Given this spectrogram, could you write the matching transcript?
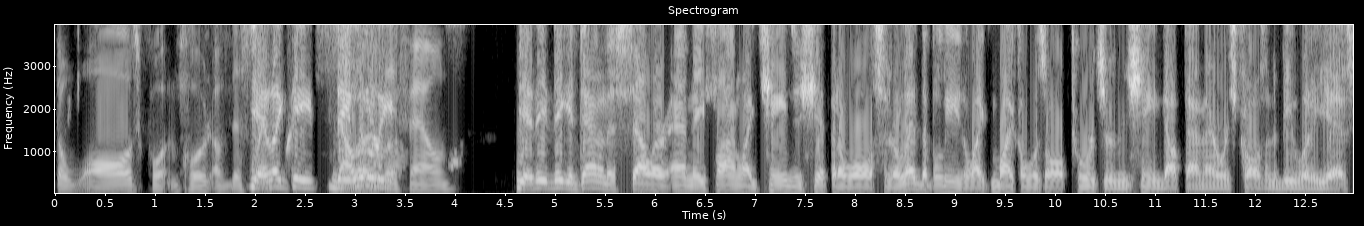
the walls quote unquote of this Yeah, like they- they literally- they found Yeah, they, they get down in the cellar and they find like chains and shit to the wall. So they're led to believe that like Michael was all tortured and chained up down there, which caused him to be what he is.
